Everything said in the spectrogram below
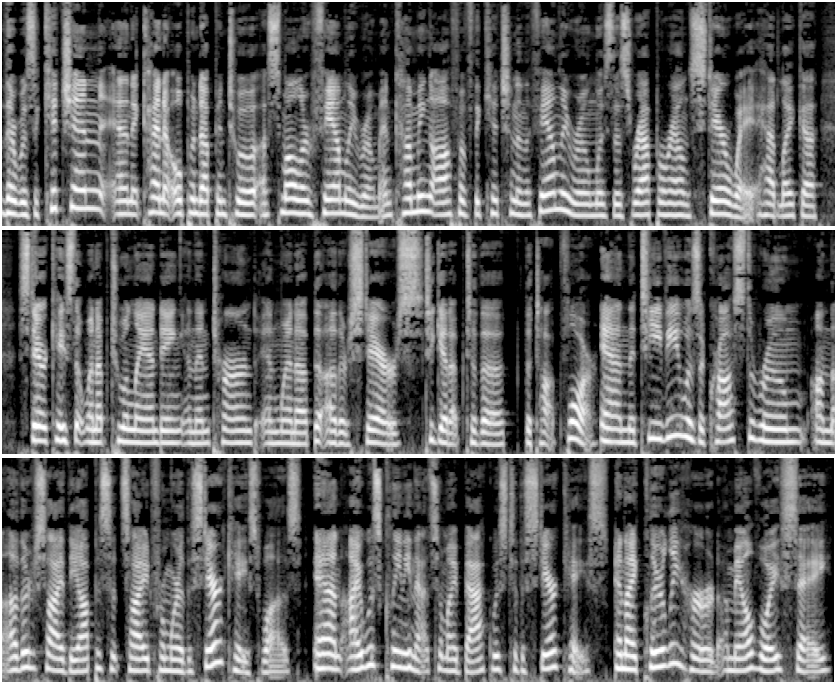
there was a kitchen and it kind of opened up into a, a smaller family room. And coming off of the kitchen and the family room was this wraparound stairway. It had like a staircase that went up to a landing and then turned and went up the other stairs to get up to the the top floor. And the TV was across the room on the other side, the opposite side from where the staircase was. And I was cleaning that, so my back was to the staircase. And I clearly heard a male voice say,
